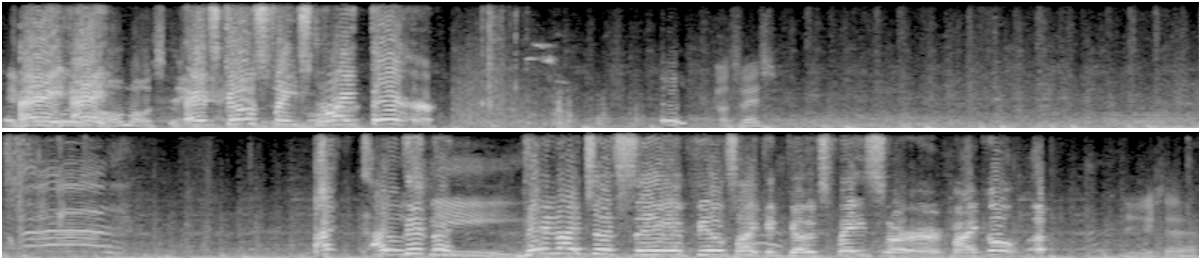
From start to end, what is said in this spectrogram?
If hey, hey, almost saving, it's I guess Ghostface right there. Ghostface? I, I didn't, Ghosty. didn't I just say it feels like a ghost face or Michael? Did you say that?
